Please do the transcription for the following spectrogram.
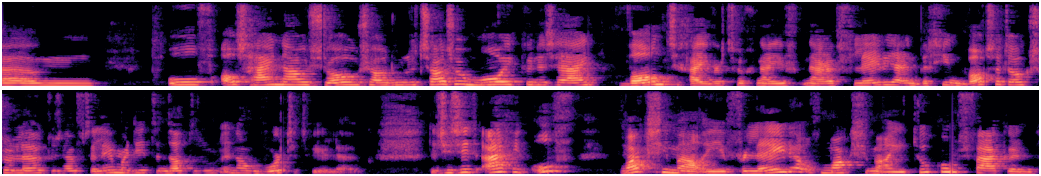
um, of als hij nou zo zou doen, het zou zo mooi kunnen zijn. Want, ga je weer terug naar, je, naar het verleden. Ja, in het begin was het ook zo leuk. Dus hij hoeft alleen maar dit en dat te doen. En dan wordt het weer leuk. Dus je zit eigenlijk of maximaal in je verleden of maximaal in je toekomst. Vaak een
